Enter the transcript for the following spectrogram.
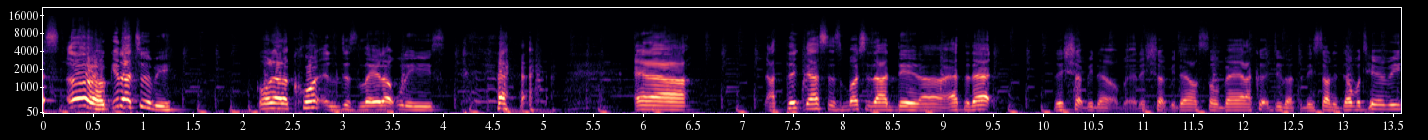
Cookies! Oh, get that to me. Go down the court and just lay it up with these. and uh, I think that's as much as I did. Uh, after that, they shut me down, man. They shut me down so bad I couldn't do nothing. They started double tearing me.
